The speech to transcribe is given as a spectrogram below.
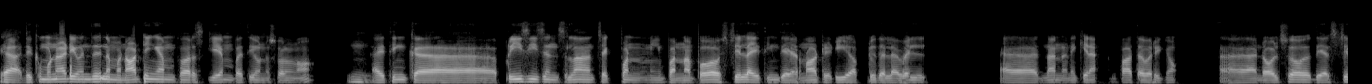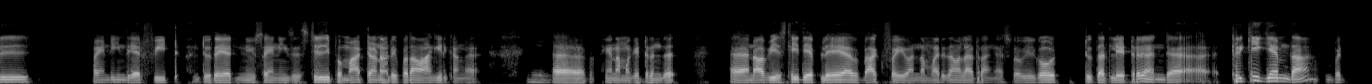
யா அதுக்கு முன்னாடி வந்து நம்ம நாட்டிங்ஹாம் ஃபாரஸ்ட் கேம் பத்தி ஒன்று சொல்லணும். ஐ திங்க் ப்ரீ சீசன்ஸ்லாம் செக் பண்ணி பண்ணப்போ still I think they are not ready up to the level தான் நினைக்கிறேன் பார்த்த வரைக்கும். And also they're still finding their feet to their new signings still இப்போ மேட் டர்னர் இப்போ தான் வாங்கியிருக்காங்க. uh, நம்ம கிட்ட இருந்து. And obviously they play back five அந்த மாதிரி தான் விளையாடுறாங்க. So will go to that later and tricky game தான் but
